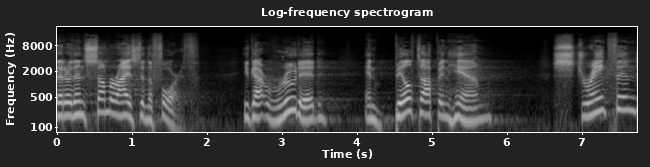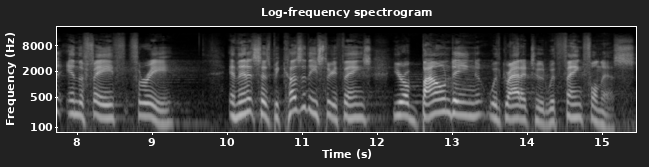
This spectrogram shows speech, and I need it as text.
that are then summarized in the fourth. You've got rooted and built up in Him, strengthened in the faith, three. And then it says, because of these three things, you're abounding with gratitude, with thankfulness.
